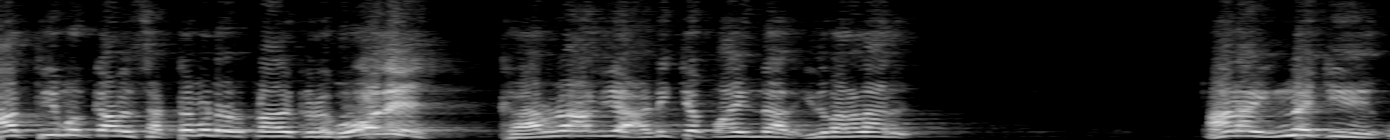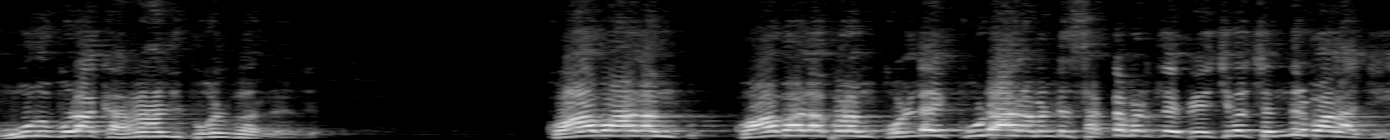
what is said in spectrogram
அதிமுகவின் சட்டமன்ற உறுப்பினர் இருக்கிற போது கருணாநிதியை அடிக்க பாய்ந்தார். இது வரலாறு. ஆனா இன்னைக்கு ஊரு பூரா கருணாநிதி புகழ் பாடுறாரு கோபாலம் கோபாலபுரம் கொள்ளை கூடாரம் என்று சட்டமன்றத்தில் பேசியவர் செந்திர பாலாஜி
